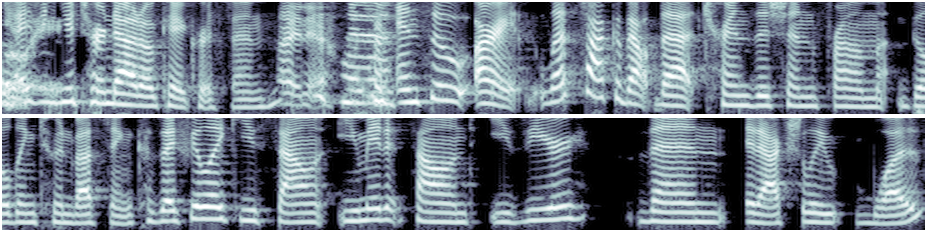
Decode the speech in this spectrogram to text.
I think you turned out okay, Kristen. I know. and so, all right, let's talk about that transition from building to investing because I feel like you sound you made it sound easier than it actually was.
